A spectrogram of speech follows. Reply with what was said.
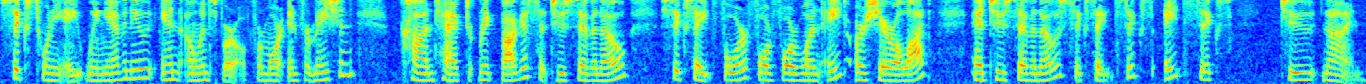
628 Wing Avenue in Owensboro. For more information, Contact Rick Bogus at 270 684 4418 or Cheryl Lott at 270 686 8629.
